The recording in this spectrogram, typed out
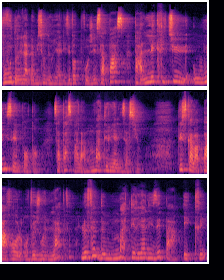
Vous vous donnez la permission de réaliser votre projet. Ça passe par l'écriture. Oui, c'est important. Ça passe par la matérialisation. Puisqu'à la parole, on veut joindre l'acte, le fait de matérialiser par écrit,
